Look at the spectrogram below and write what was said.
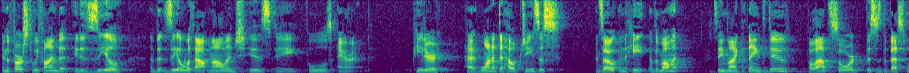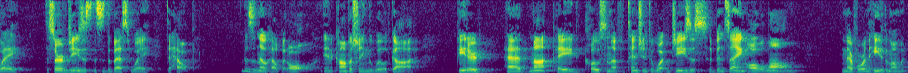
In the first, we find that it is zeal, that zeal without knowledge is a fool's errand. Peter had wanted to help Jesus, and so in the heat of the moment, it seemed like the thing to do pull out the sword. This is the best way to serve Jesus, this is the best way to help. This is no help at all in accomplishing the will of God. Peter had not paid close enough attention to what Jesus had been saying all along, and therefore, in the heat of the moment,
